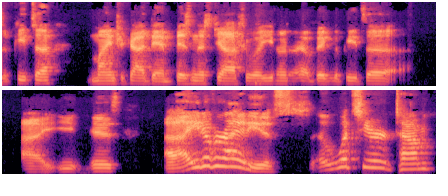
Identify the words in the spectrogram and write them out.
of pizza. Mind your goddamn business, Joshua. You don't know how big the pizza I eat is. I eat a variety. It's what's your Tom?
